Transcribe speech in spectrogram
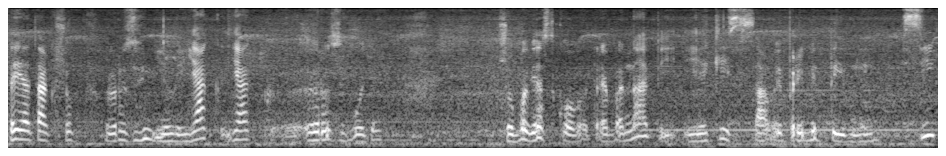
Це я так, щоб розуміли, як, як розводять. Що обов'язково треба напій і якийсь самий примітивний сік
